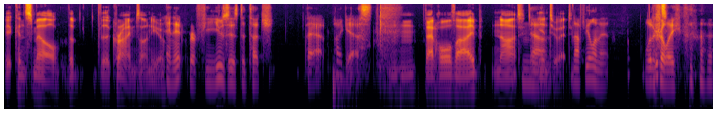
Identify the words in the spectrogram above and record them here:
It can smell the the crimes on you. and it refuses to touch that. I guess. hmm That whole vibe, not No, into it. Not feeling it. Literally.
